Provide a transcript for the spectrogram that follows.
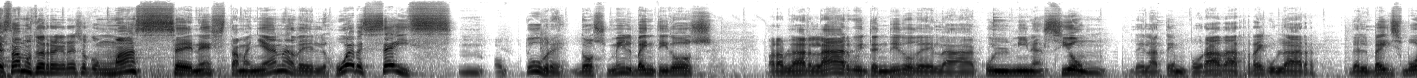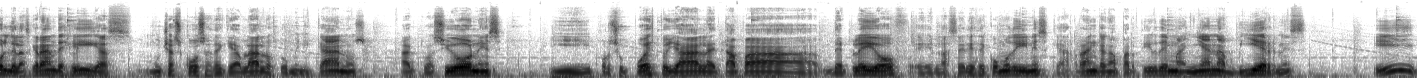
estamos de regreso con más en esta mañana del jueves 6 de octubre 2022 para hablar largo y tendido de la culminación de la temporada regular del béisbol de las grandes ligas. Muchas cosas de qué hablar, los dominicanos, actuaciones y por supuesto ya la etapa de playoff, eh, las series de comodines que arrancan a partir de mañana viernes. Y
